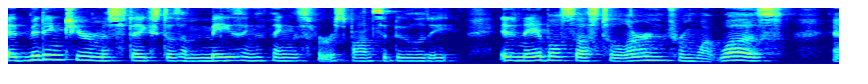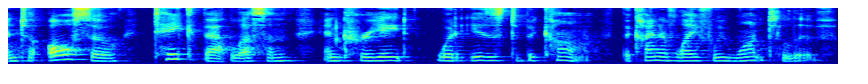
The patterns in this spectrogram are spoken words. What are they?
Admitting to your mistakes does amazing things for responsibility. It enables us to learn from what was and to also take that lesson and create what is to become, the kind of life we want to live.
